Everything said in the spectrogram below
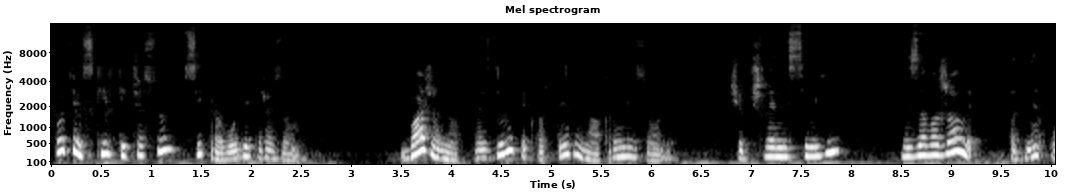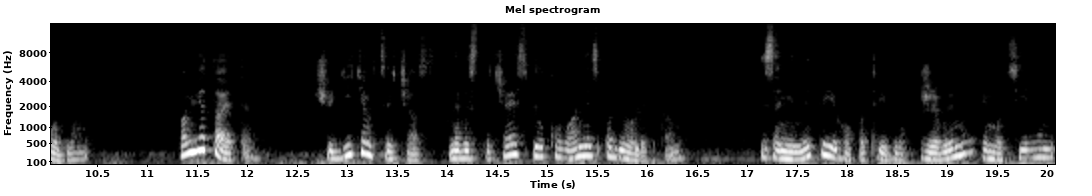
Потім скільки часу всі проводять разом. Бажано розділити квартири на окремі зони, щоб члени сім'ї не заважали одне одному. Пам'ятайте, що дітям в цей час не вистачає спілкування з однолітками, і замінити його потрібно живими емоційним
